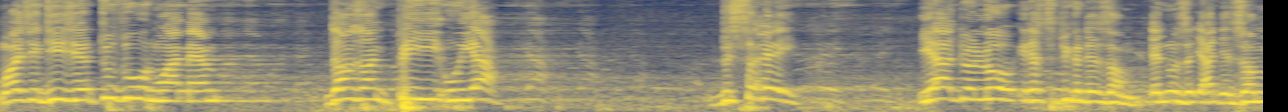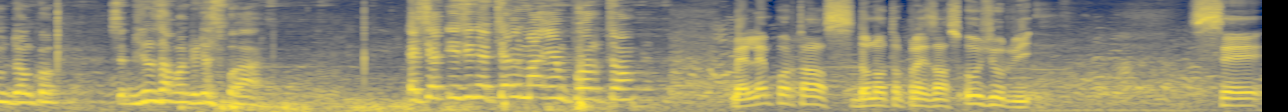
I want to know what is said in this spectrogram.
Moi, je dis, j'ai toujours moi-même, dans un pays où il y a du soleil, il y a de l'eau, il ne reste plus que des hommes. Et nous, il y a des hommes, donc nous avons de l'espoir. Et cette usine est tellement importante mais l'importance de notre présence aujourd'hui, c'est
